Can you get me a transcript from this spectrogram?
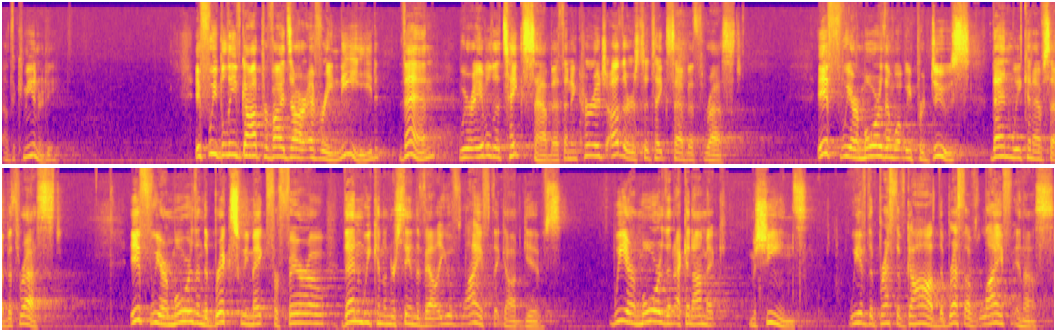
of the community. If we believe God provides our every need, then we are able to take Sabbath and encourage others to take Sabbath rest. If we are more than what we produce, then we can have Sabbath rest. If we are more than the bricks we make for Pharaoh, then we can understand the value of life that God gives. We are more than economic machines. We have the breath of God, the breath of life in us.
